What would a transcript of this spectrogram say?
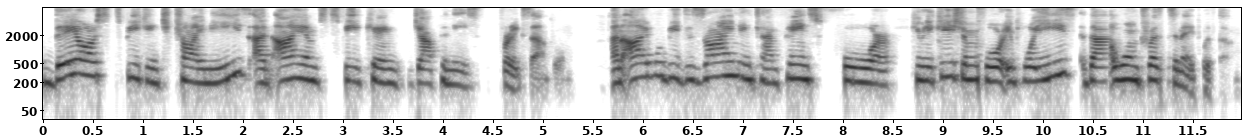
they are speaking Chinese and I am speaking Japanese, for example. And I will be designing campaigns for communication for employees that won't resonate with them.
